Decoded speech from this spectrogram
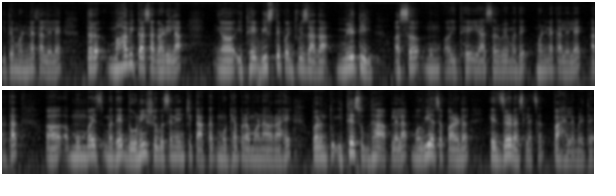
इथे म्हणण्यात आलेलं आहे. तर महाविकास आघाडीला इथे वीस ते पंचवीस जागा मिळतील असं मुं इथे या सर्वेमध्ये म्हणण्यात आलेलं आहे. अर्थात मुंबईमध्ये दोन्ही शिवसेनेची ताकद मोठ्या प्रमाणावर आहे परंतु इथे सुद्धा आपल्याला मवियाचं पारडं हे जड असल्याचं पाहायला मिळतंय.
